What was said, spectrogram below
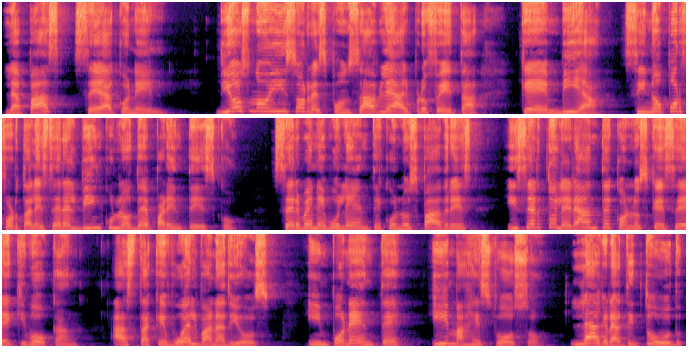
la paz sea con él. Dios no hizo responsable al profeta que envía, sino por fortalecer el vínculo de parentesco, ser benevolente con los padres y ser tolerante con los que se equivocan, hasta que vuelvan a Dios, imponente y majestuoso. La gratitud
